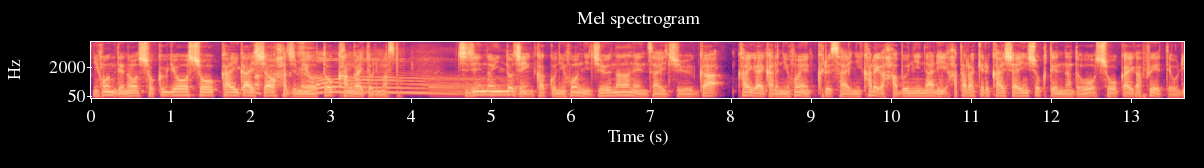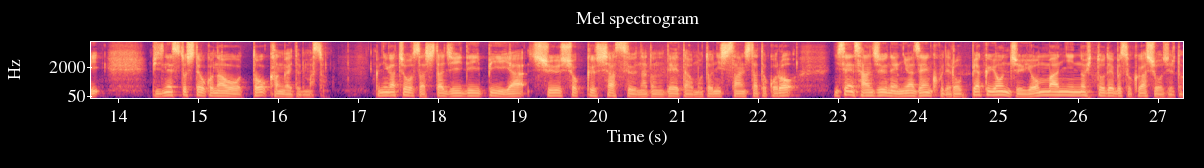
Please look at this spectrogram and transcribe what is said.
日本での職業紹介会社を始めようと考えておりますと。知人のインド人かっこ日本に17年在住が海外から日本へ来る際に彼がハブになり働ける会社や飲食店などを紹介が増えておりビジネスとして行おうと考えておりますと国が調査した GDP や就職者数などのデータをもとに試算したところ2030年には全国で644万人の人手不足が生じると。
